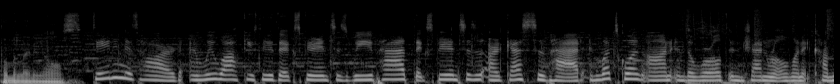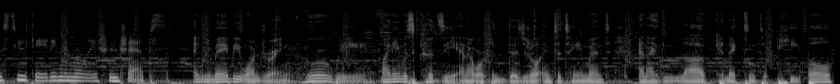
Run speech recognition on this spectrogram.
for millennials. Dating is hard, and we walk you through the experiences we've had, the experiences our guests have had, and what's going on in the world in general when it comes to dating and relationships. And you may be wondering, who are we? My name is Kudzi, and I work in digital entertainment, and I love connecting to people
